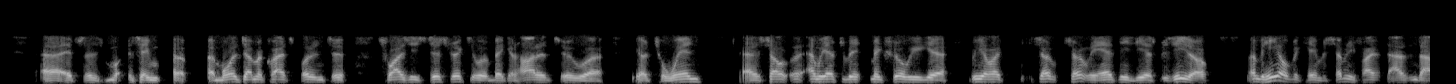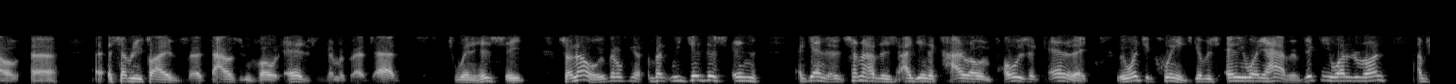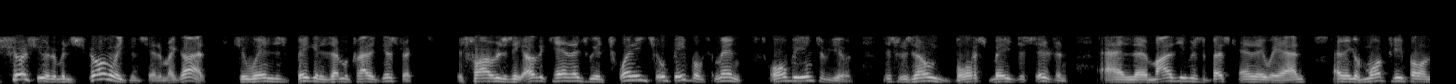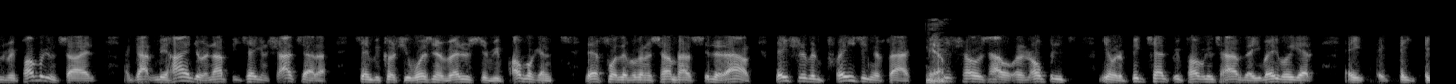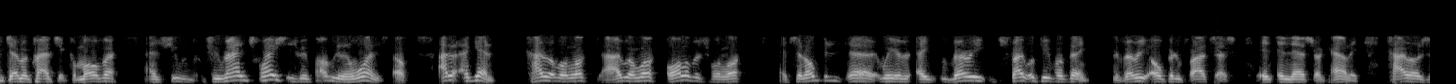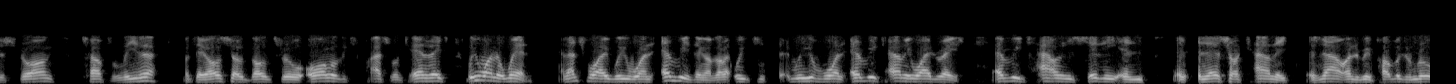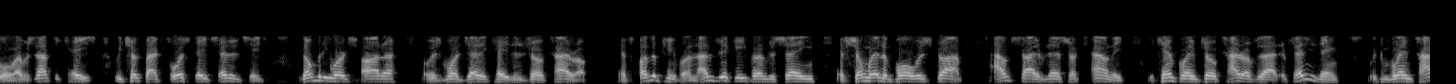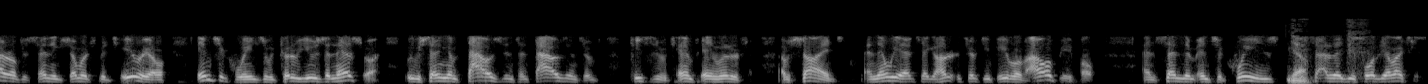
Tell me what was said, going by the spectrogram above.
Uh, if there's mo- if a, a, a more Democrats put into Suozzi's district, it would make it harder to uh, you know to win. Uh, so, and we have to make, sure we uh, reelect cer- certainly Anthony D'Esposito. Remember, he overcame a seventy-five thousand dollar, uh, a seventy-five thousand vote edge the Democrats had to win his seat. So no, we've been looking at, but we did this in again somehow this idea that Cairo impose a candidate. We went to Queens. Give us anyone you have. If Vicky wanted to run, I'm sure she would have been strongly considered. My God, she wins big in the Democratic district. As far as the other candidates, we had 22 people come in, all be interviewed. This was no boss-made decision, and uh, Mazi was the best candidate we had. I think if more people on the Republican side had gotten behind her and not be taking shots at her, saying because she wasn't a registered Republican, therefore they were going to somehow sit it out, they should have been praising the fact. Yeah. This shows how an open, you know, the Big Tent Republicans have, they were able to get a, a, a Democrat to come over, and she she ran twice as Republican and won. So I, don't- again, Cairo will look, I will look, all of us will look. It's an open, uh, we have a very, despite what people think, a very open process in, in Nassau County. Cairo is a strong, tough leader, but they also go through all of the possible candidates. We want to win. And that's why we won everything. We we have won every countywide race. Every town and city in, in, Nassau County is now under Republican rule. That was not the case. We took back four state senate seats. Nobody works harder or was more dedicated than Joe Cairo. If other people, and not Vickie, but I'm just saying, if somewhere the ball was dropped outside of Nassau County, you can't blame Joe Cairo for that. If anything, we can blame Cairo for sending so much material into Queens that we could have used in Nassau. We were sending them thousands and thousands of pieces of campaign literature. of signs. And then we had to take 150 people of our people and send them into Queens Yeah. Saturday before the election.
